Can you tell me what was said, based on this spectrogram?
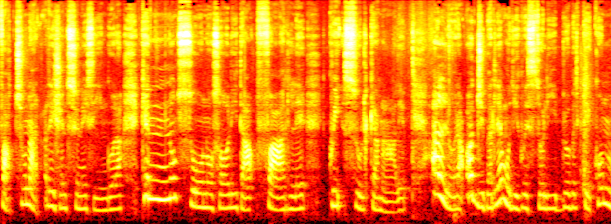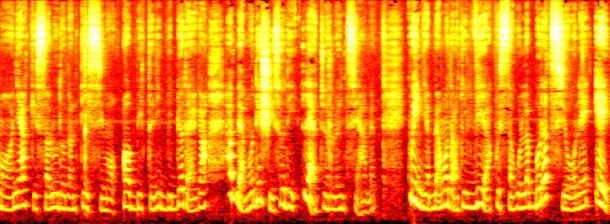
faccio una recensione singola che non sono solita farle qui sul canale. Allora, oggi parliamo di questo libro perché con Monia, che saluto tantissimo, Hobbit di biblioteca, abbiamo deciso di leggerlo insieme. Quindi abbiamo dato il via a questa collaborazione e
